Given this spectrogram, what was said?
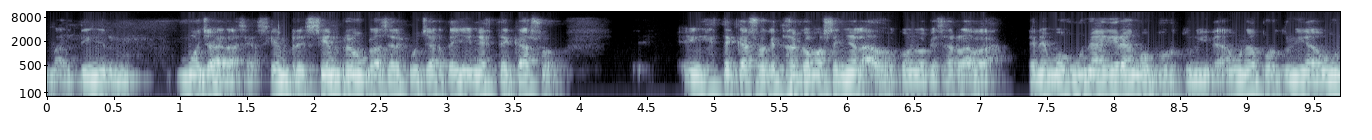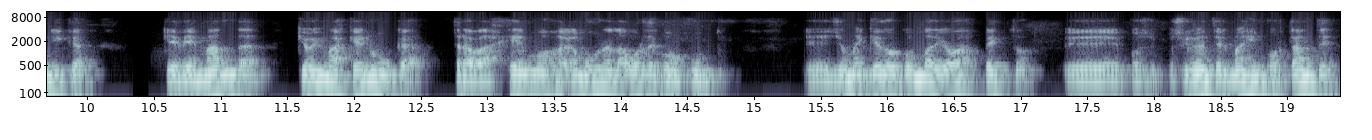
Martín, muchas gracias. Siempre, siempre un placer escucharte y en este caso, en este caso que tal como ha señalado, con lo que cerraba, tenemos una gran oportunidad, una oportunidad única que demanda que hoy más que nunca trabajemos, hagamos una labor de conjunto. Eh, yo me quedo con varios aspectos. Eh, posiblemente el más importante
